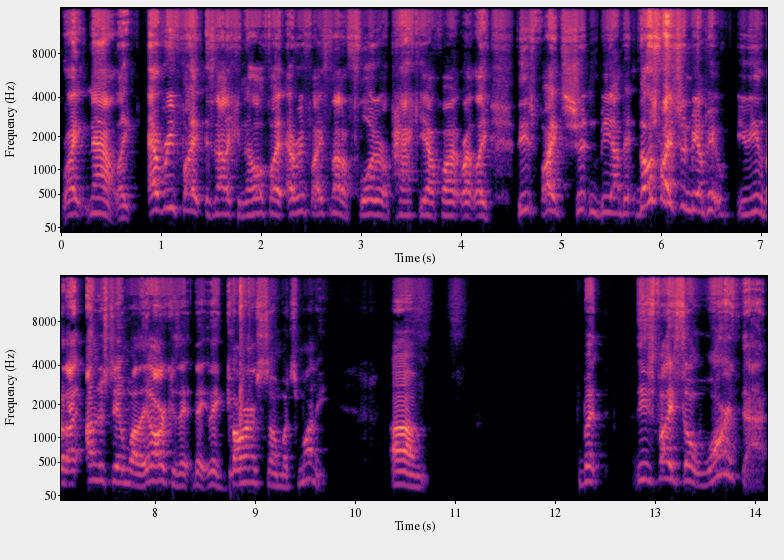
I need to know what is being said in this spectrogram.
right now. Like every fight is not a Canelo fight. Every fight's not a Floyd or a Pacquiao fight, right? Like these fights shouldn't be on pay- those fights shouldn't be on pay either. But I understand why they are because they, they, they garner so much money. Um, but these fights don't warrant that.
